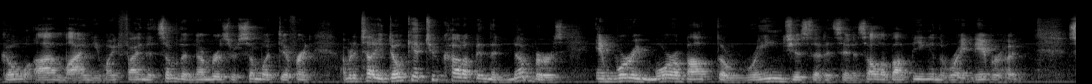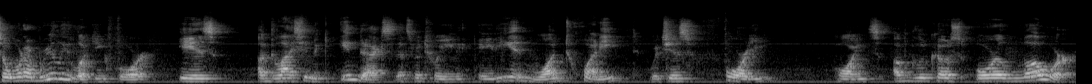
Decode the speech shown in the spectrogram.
go online, you might find that some of the numbers are somewhat different. I'm going to tell you, don't get too caught up in the numbers and worry more about the ranges that it's in. It's all about being in the right neighborhood. So what I'm really looking for is a glycemic index that's between 80 and 120, which is 40 points of glucose or lower.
